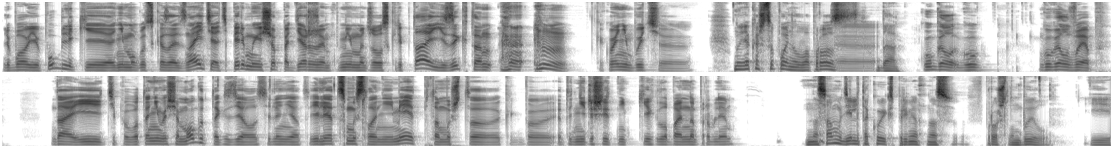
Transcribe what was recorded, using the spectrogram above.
любовью публики, они могут сказать, знаете, а теперь мы еще поддерживаем помимо JavaScript язык там какой-нибудь... Э, ну, я, кажется, понял вопрос, э, да. Google, Google, Google Web. Да, и типа вот они вообще могут так сделать или нет? Или это смысла не имеет, потому что как бы это не решит никаких глобальных проблем? На самом деле такой эксперимент у нас в прошлом был. И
